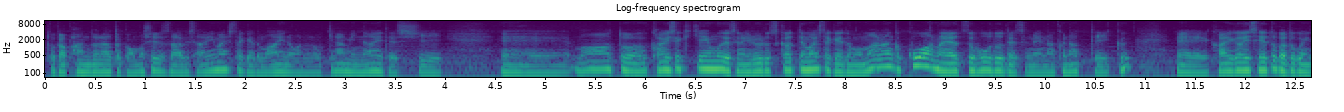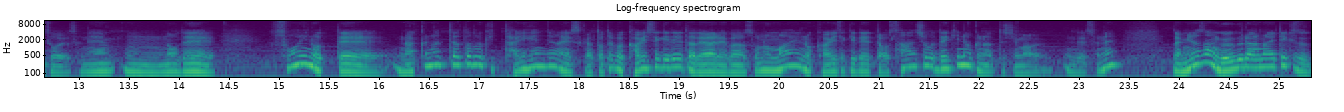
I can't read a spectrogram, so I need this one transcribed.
とかパンドラとか面白いサービスありましたけどもああいうのは軒並みないですしえー、まああとは解析系もですねいろいろ使ってましたけれどもまあなんかコアなやつほどですねなくなっていく、えー、海外製とか特にそうですね。うん、のでそういうのってなくなっちゃった時大変じゃないですか例えば解析データであればその前の解析データを参照できなくなってしまうんですね。だ皆さん Google アナリティクス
